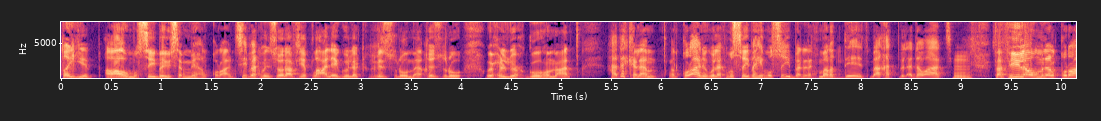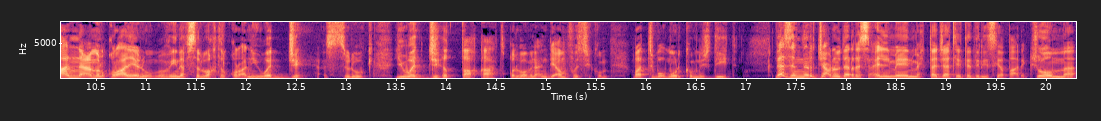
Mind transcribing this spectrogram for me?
طيب آه مصيبة يسميها القرآن. سيبك من سلاف يطلع عليه يقول لك غسروا ما غسروا ويحلوا حقوقهم عن هذا كلام القرآن يقول لك مصيبة هي مصيبة لأنك ما رديت ما أخذت بالأدوات. مم. ففي لوم من القرآن نعم القرآن يلوم. وفي نفس الوقت القرآن يوجه السلوك يوجه الطاقات. قل هو من عند أنفسكم رتبوا أموركم من جديد. لازم نرجع ندرس علمين محتاجات لتدريس يا طارق. شو هم؟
